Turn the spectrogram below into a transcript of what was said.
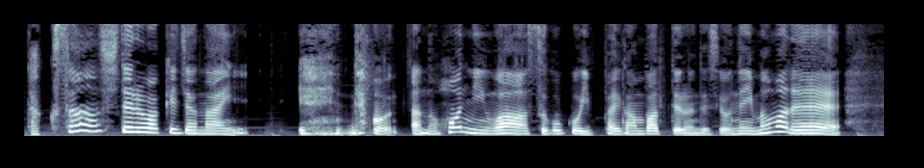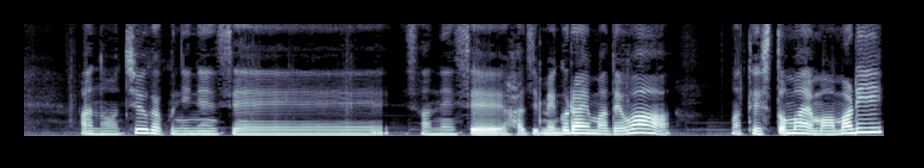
たくさんしてるわけじゃない。でも、あの、本人はすごくいっぱい頑張ってるんですよね。今まで、あの、中学2年生、3年生初めぐらいまでは、まあ、テスト前もあまり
